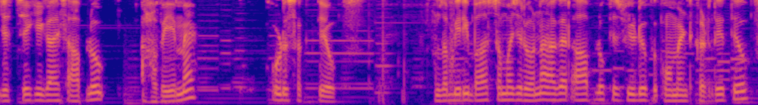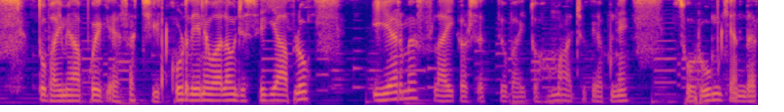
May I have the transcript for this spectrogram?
जिससे कि गाइस आप लोग हवे में उड़ सकते हो। मतलब मेरी बात समझ रहे हो ना? अगर आप लोग इस वीडियो पे कमेंट कर देते हो तो भाई मैं आपको एक ऐसा चीट कोड देने वाला हूँ, जिससे कि आप लोग ईयर में फ्लाई कर सकते हो भाई। तो हम आ चुके हैं अपने शोरूम के अंदर,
